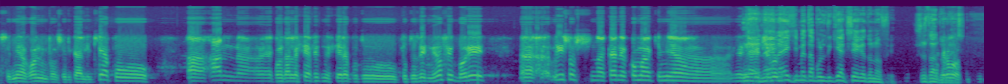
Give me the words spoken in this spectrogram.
σε μια αγώνιμη ποδοσφαιρικά ηλικία που α, αν α, εκμεταλλευτεί αυτή την ευκαιρία που του, που του δίνει η όφη μπορεί α, ίσως να κάνει ακόμα και μια... Ναι, ναι, να έχει μεταπολιτική αξία για τον Όφη. Σωστά το Ακριβώς. λες.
